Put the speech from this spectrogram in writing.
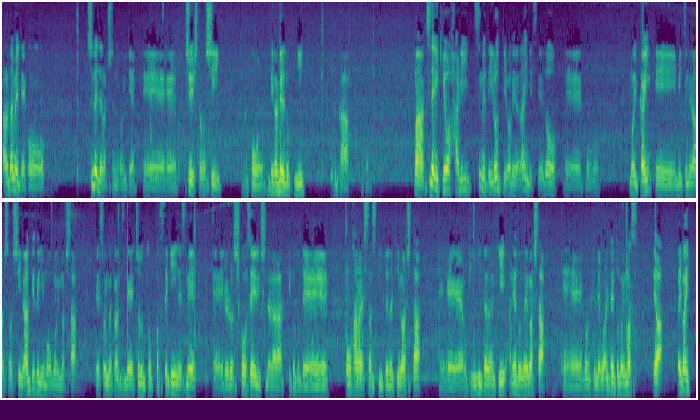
改めてこう、すべての人において、えー、注意してほしい。こう、出かけるときに、なんか、まあ、常に気を張り詰めていろっていうわけではないんですけれど、えー、こう、もう一回、えー、見つめ直してほしいなっていうふうにも思いました。えー、そんな感じで、ちょっと突発的にですね、えー、いろいろ思考整理しながらっていうことで、えー、お話しさせていただきました。えー、お聞きいただきありがとうございました。えー、この辺で終わりたいと思います。では、バイバイ。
